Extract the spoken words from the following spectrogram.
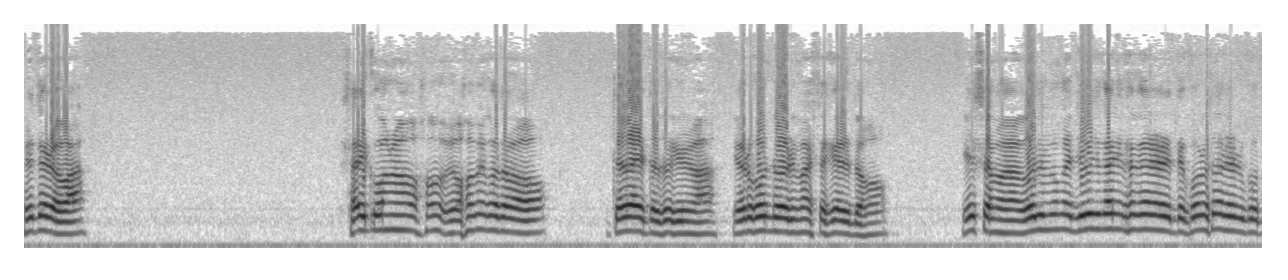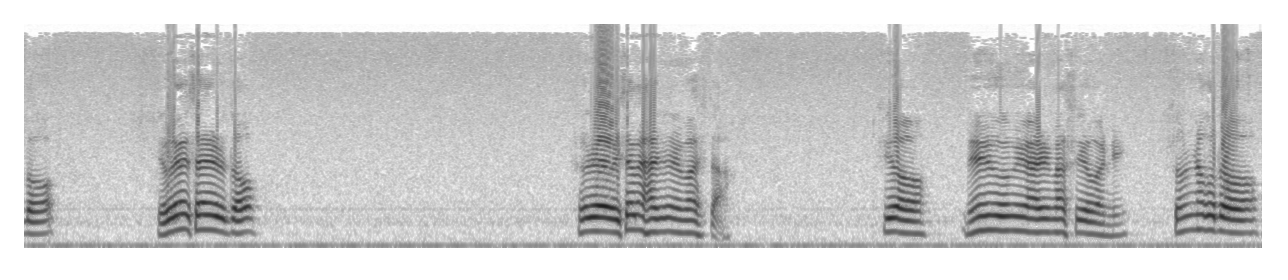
ペテロは最高の褒め言葉をいただいた時には喜んでおりましたけれども、イエス様がご自分が十字架にかけられて殺されることを予言されると、それを勇め始めました。主よ、恵みがありますように、そんなことを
